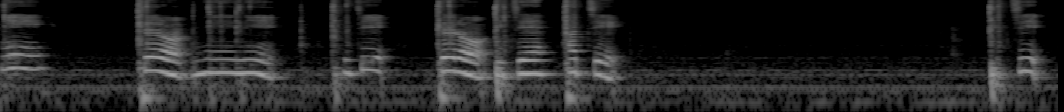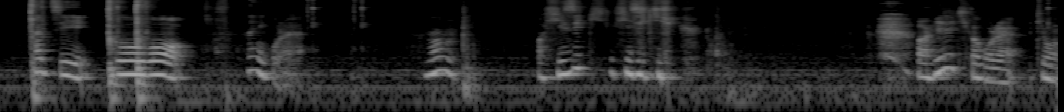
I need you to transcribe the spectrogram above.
二ゼロ二二一ゼロ一八一八一八五五。何これ？なん？あひじき？ひじき。あひじきかこれ。今日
